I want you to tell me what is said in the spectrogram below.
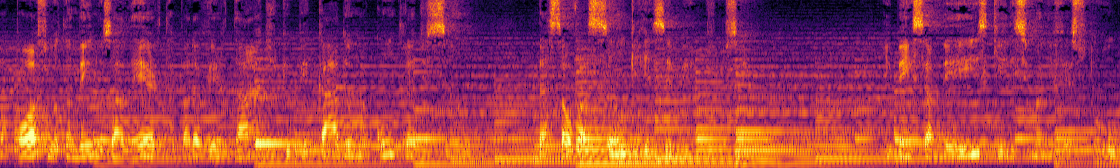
O apóstolo também nos alerta para a verdade que o pecado é uma contradição da salvação que recebemos do Senhor bem sabeis que ele se manifestou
